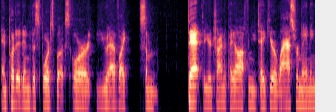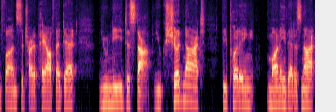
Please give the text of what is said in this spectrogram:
and put it into the sports books, or you have like some debt that you're trying to pay off and you take your last remaining funds to try to pay off that debt, you need to stop. You should not be putting money that is not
